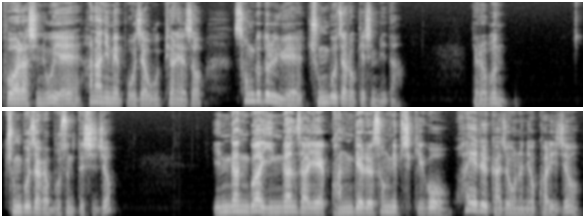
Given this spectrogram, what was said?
부활하신 후에 하나님의 보좌 우편에서 성도들을 위해 중보자로 계십니다. 여러분, 중보자가 무슨 뜻이죠? 인간과 인간 사이의 관계를 성립시키고 화해를 가져오는 역할이죠.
